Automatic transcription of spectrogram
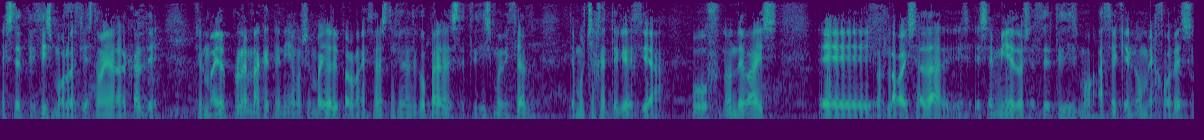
escepticismo, lo decía esta mañana el alcalde, que el mayor problema que teníamos en Valladolid para organizar esta final de Copa era el escepticismo inicial de mucha gente que decía, uff, ¿dónde vais? Eh, os la vais a dar. Es- Ese miedo, ese escepticismo hace que no mejores.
